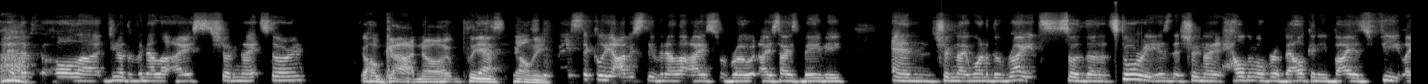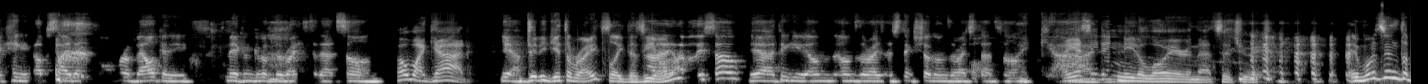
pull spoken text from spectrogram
And Ah, there's the whole. Uh, do you know the Vanilla Ice Suge Knight story? Oh God, no! Please Yeah. tell me. So basically, obviously, Vanilla Ice wrote Ice Ice Baby, and Suge Knight wanted the rights. So the story is that Suge Knight held him over a balcony by his feet, like hanging upside down over a balcony, to make him give up the rights to that song. oh my god Yeah. Did he get the rights? Like, does he I, own I them? believe so. Yeah, I think he own, owns the rights. I think Suge owns the rights to that Oh song. I guess he didn't need a lawyer in that situation. It wasn't the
